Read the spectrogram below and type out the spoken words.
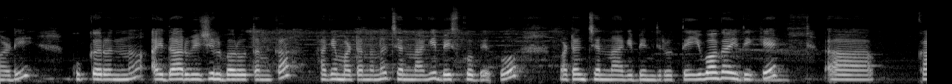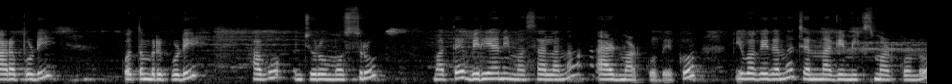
ಮಾಡಿ ಕುಕ್ಕರನ್ನು ಐದಾರು ವಿಜಿಲ್ ಬರೋ ತನಕ ಹಾಗೆ ಮಟನನ್ನು ಚೆನ್ನಾಗಿ ಬೇಯಿಸ್ಕೋಬೇಕು. ಮಟನ್ ಚೆನ್ನಾಗಿ ಬೆಂದಿರುತ್ತೆ. ಇವಾಗ ಇದಕ್ಕೆ ಖಾರ ಪುಡಿ, ಕೊತ್ತಂಬರಿ ಪುಡಿ ಹಾಗೂ ಒಂಚೂರು ಮೊಸರು ಮತ್ತು ಬಿರಿಯಾನಿ ಮಸಾಲನ ಆ್ಯಡ್ ಮಾಡ್ಕೋಬೇಕು. ಇವಾಗ ಇದನ್ನು ಚೆನ್ನಾಗಿ ಮಿಕ್ಸ್ ಮಾಡಿಕೊಂಡು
